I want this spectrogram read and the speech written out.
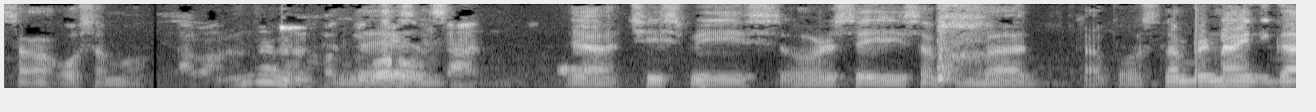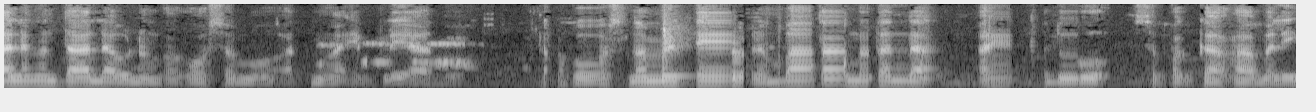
sa kakosa mo. Tama. Hmm. Pag-uusap Yeah, chismis or say something bad. Tapos, number nine, igalang ang dalaw ng kakosa mo at mga empleyado. Tapos, number 10, walang bata matanda kahit kadugo sa pagkakamali.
